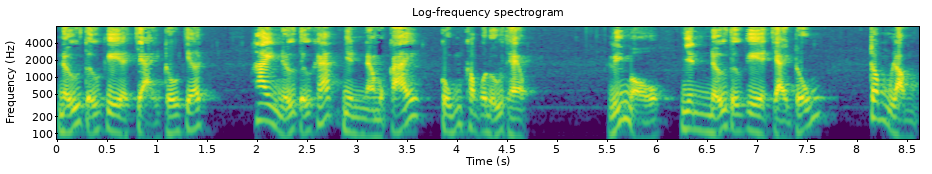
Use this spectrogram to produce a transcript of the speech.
nữ tử kia chạy trốn chết. Hai nữ tử khác nhìn nàng một cái cũng không có đuổi theo. Lý mộ nhìn nữ tử kia chạy trốn, trong lòng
